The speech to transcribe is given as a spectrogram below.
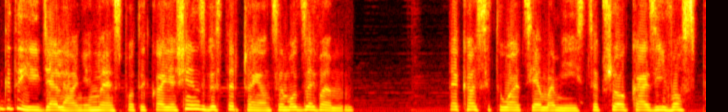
gdy jej działania nie spotykają się z wystarczającym odzewem. Taka sytuacja ma miejsce przy okazji WOSP.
